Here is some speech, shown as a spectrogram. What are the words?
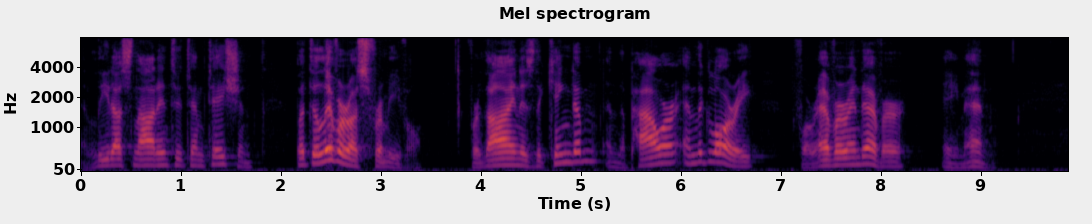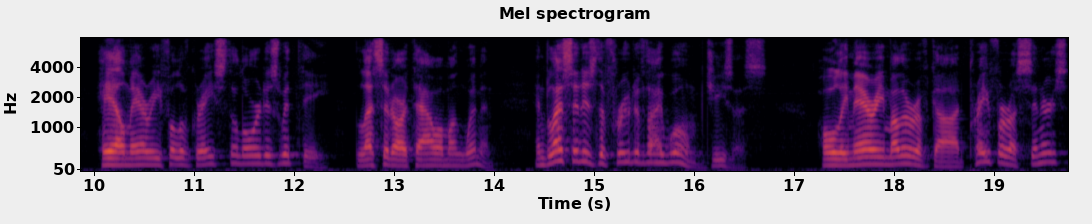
And lead us not into temptation, but deliver us from evil. For thine is the kingdom, and the power, and the glory, forever and ever. Amen. Hail Mary, full of grace, the Lord is with thee. Blessed art thou among women, and blessed is the fruit of thy womb, Jesus. Holy Mary, Mother of God, pray for us sinners,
